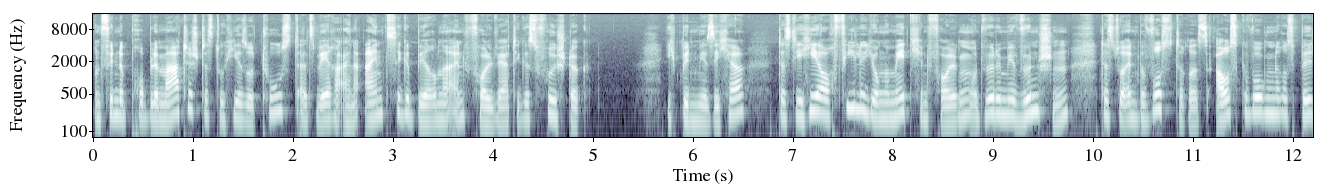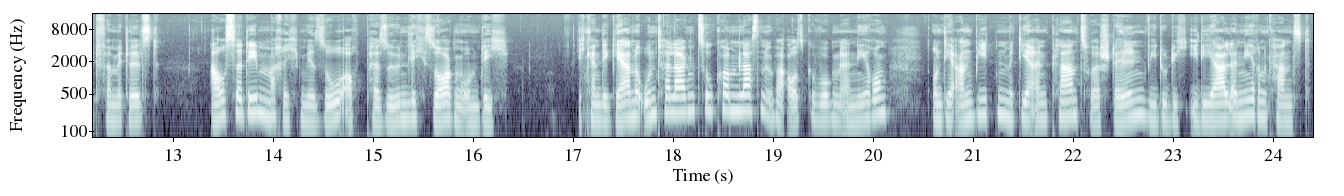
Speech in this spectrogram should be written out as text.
und finde problematisch, dass du hier so tust, als wäre eine einzige Birne ein vollwertiges Frühstück. Ich bin mir sicher, dass dir hier auch viele junge Mädchen folgen und würde mir wünschen, dass du ein bewussteres, ausgewogeneres Bild vermittelst. Außerdem mache ich mir so auch persönlich Sorgen um dich. Ich kann dir gerne Unterlagen zukommen lassen über ausgewogene Ernährung und dir anbieten, mit dir einen Plan zu erstellen, wie du dich ideal ernähren kannst.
